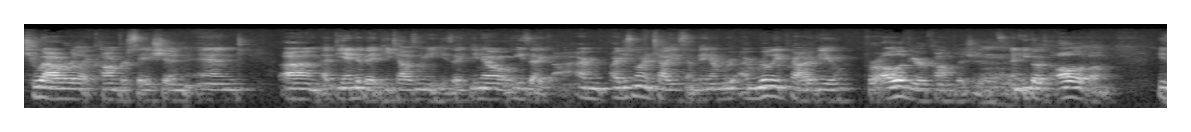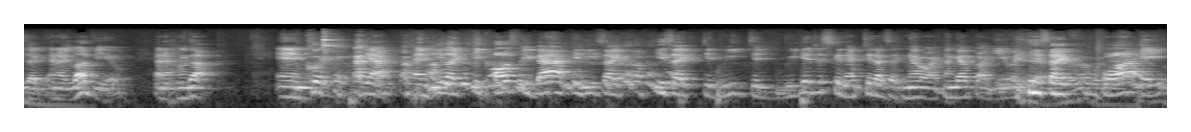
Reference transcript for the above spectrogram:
two hour like conversation and um, at the end of it, he tells me, he's like, you know, he's like, I'm, I just want to tell you something. I'm, re- I'm really proud of you for all of your accomplishments. And he goes, all of them. He's like, and I love you. And I hung up. And quick, yeah, and he like he calls me back and he's like he's like did we did we get disconnected? I was like no, I hung up on you. And he's like why?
